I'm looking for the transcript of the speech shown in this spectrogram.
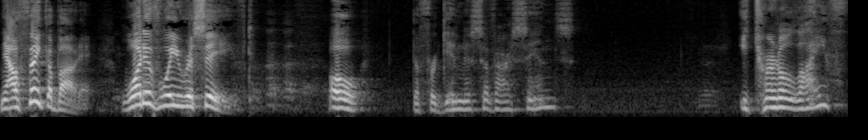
Now think about it. What have we received? Oh, the forgiveness of our sins, eternal life,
